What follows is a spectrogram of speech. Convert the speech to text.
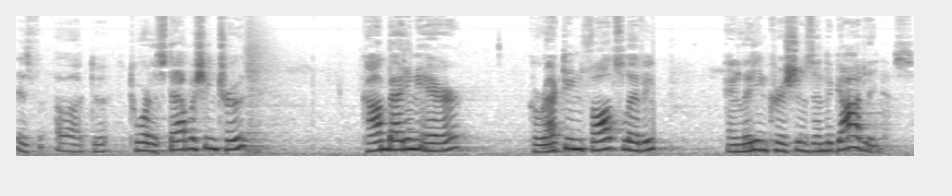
is uh, to, toward establishing truth, combating error, correcting false living, and leading Christians into godliness.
